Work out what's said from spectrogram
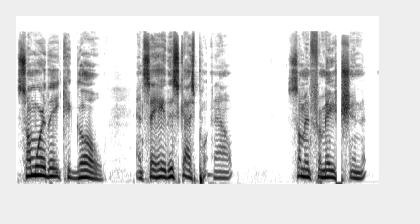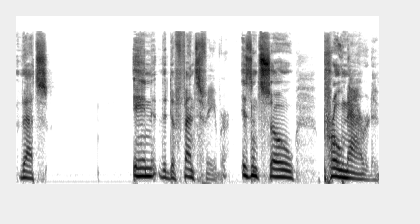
somewhere they could go and say, hey, this guy's putting out some information that's in the defense favor, isn't so pro narrative,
